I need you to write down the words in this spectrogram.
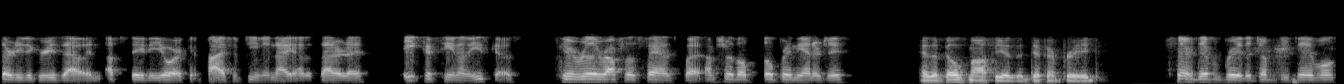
30 degrees out in upstate New York at 5.15 at night on a Saturday, 8.15 on the East Coast. It's to be really rough for those fans, but I'm sure they'll, they'll bring the energy. And the Bills Mafia is a different breed. They're a different breed. They're jumping through tables.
